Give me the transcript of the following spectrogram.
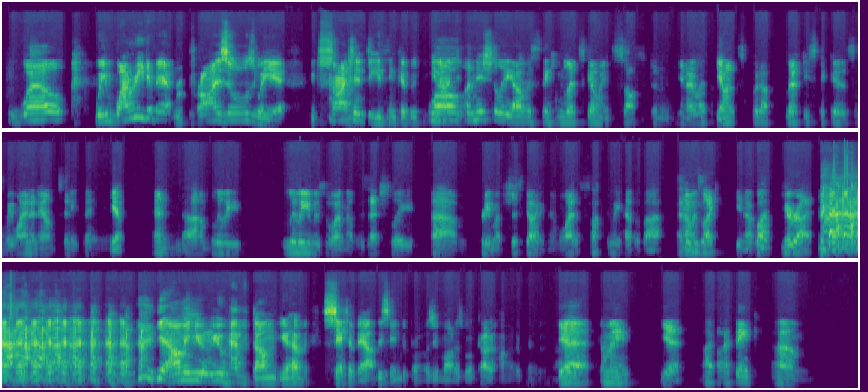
Well, Were you worried about reprisals? Were you excited? Do you think it? would- You well, know, initially I was thinking, let's go in soft and you know let the Yep. punks put up lefty stickers and we won't announce anything. Yep. And um, Lily, Lily was the one that was actually um, pretty much just going, "Then why the fuck do we have a bar?" And I was like, you know what? You're right. yeah, I mean, you you have done, you have set about this enterprise. You might as well go hard about it. Yeah, I mean, yeah, I, I think um,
